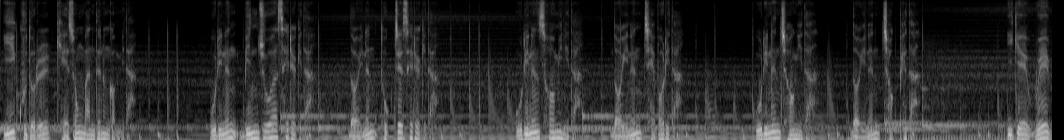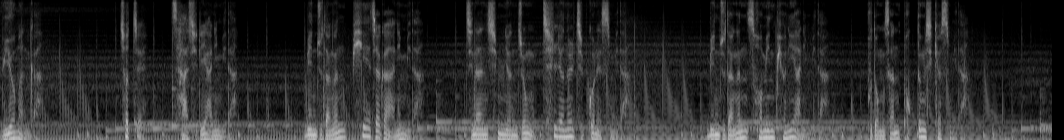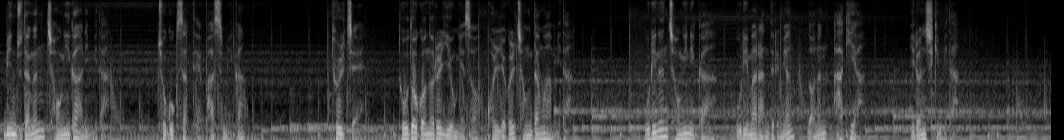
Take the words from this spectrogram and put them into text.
이 구도를 계속 만드는 겁니다. 우리는 민주화 세력이다. 너희는 독재 세력이다. 우리는 서민이다. 너희는 재벌이다. 우리는 정의다. 너희는 적폐다. 이게 왜 위험한가? 첫째, 사실이 아닙니다. 민주당은 피해자가 아닙니다. 지난 10년 중 7년을 집권했습니다. 민주당은 서민 편이 아닙니다. 부동산 폭등시켰습니다. 민주당은 정의가 아닙니다. 조국 사태 봤습니까? 둘째, 도덕 언어를 이용해서 권력을 정당화합니다. 우리는 정이니까 우리 말 안 들으면 너는 악이야. 이런 식입니다.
